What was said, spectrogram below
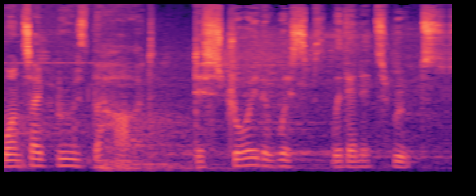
Once I've bruised the heart, destroy the wisps within its roots.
